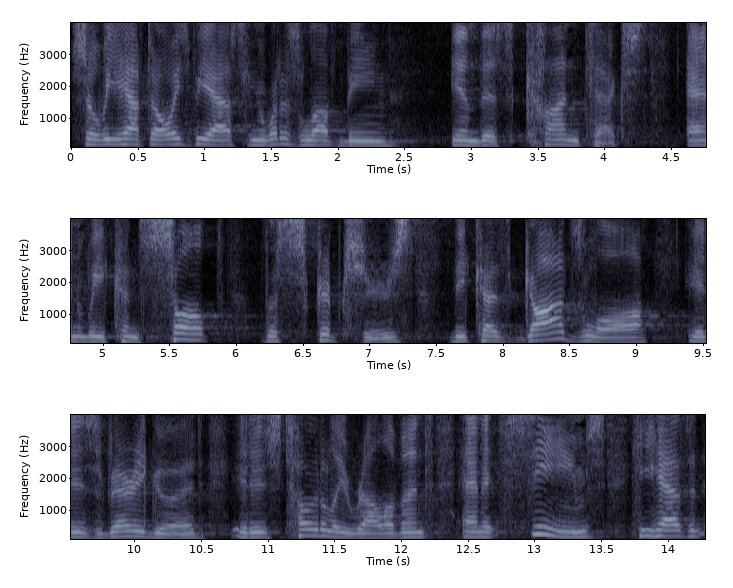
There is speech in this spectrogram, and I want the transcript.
So we have to always be asking, what does love mean in this context? And we consult the scriptures because God's law, it is very good, it is totally relevant, and it seems He has an,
